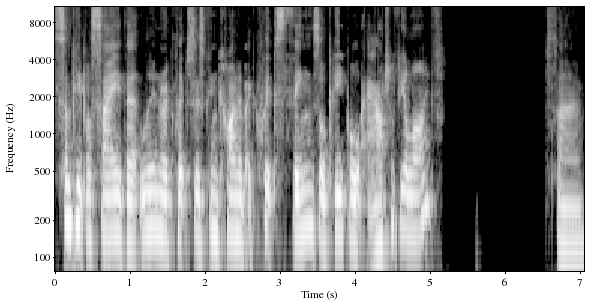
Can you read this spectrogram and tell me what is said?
Some people say that lunar eclipses can kind of eclipse things or people out of your life. So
